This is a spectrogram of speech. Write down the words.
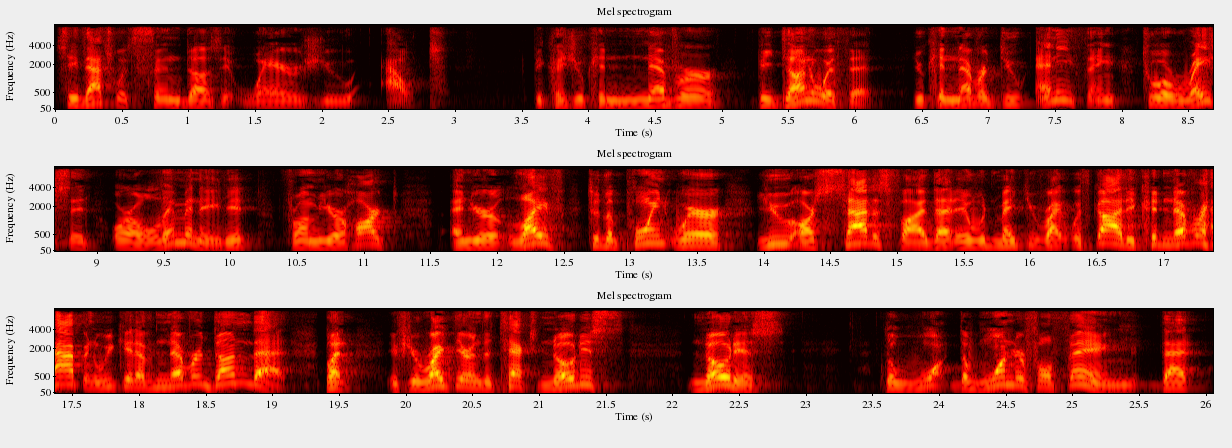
See, that's what sin does. It wears you out because you can never be done with it. You can never do anything to erase it or eliminate it from your heart and your life to the point where you are satisfied that it would make you right with God. It could never happen. We could have never done that. But if you're right there in the text, notice, notice the, the wonderful thing that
